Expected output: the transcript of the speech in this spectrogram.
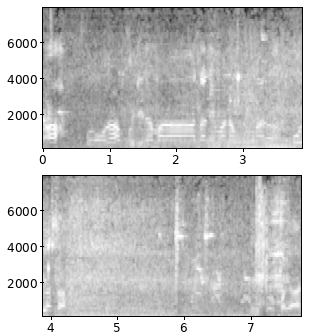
Ah, puno na. Pwede na mataniman ng ano, buyas ah. Stator pa yan.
